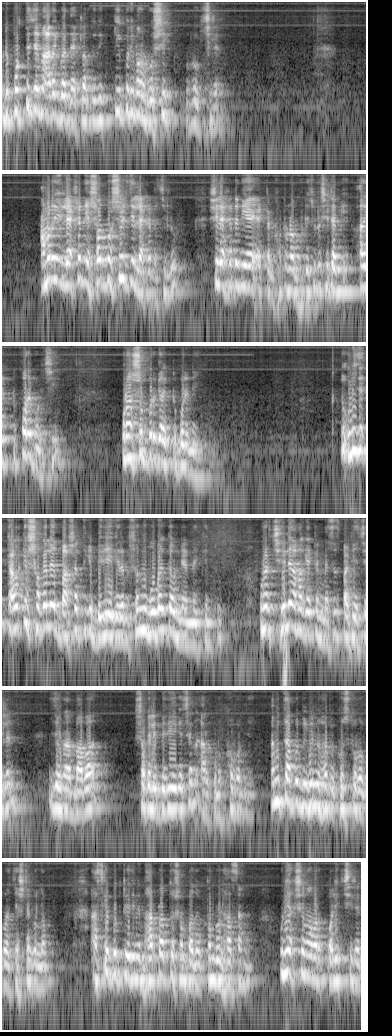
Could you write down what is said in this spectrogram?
ওটা পড়তে যে আমি আরেকবার দেখলাম তিনি কী পরিমাণ রসিক লোক ছিলেন। আমার এই লেখা নিয়ে সর্বশেষ যে লেখাটা ছিল সেই লেখাটা নিয়ে একটা ঘটনা ঘটেছিল, সেটা আমি আরেকটু পরে বলছি। ওনার সম্পর্কে আরেকটু বলে নেই। তো উনি যে কালকে সকালে বাসা থেকে বেরিয়ে গেলেন, সঙ্গে মোবাইলটাও নেন নাই কিন্তু। ওনার ছেলে আমাকে একটা মেসেজ পাঠিয়েছিলেন যে ওনার বাবা সকালে বেরিয়ে গেছেন, আর কোনো খবর নেই। আমি তারপর বিভিন্নভাবে খোঁজখবর করার চেষ্টা করলাম। আজকের পত্রিকা তিনি ভারপ্রাপ্ত সম্পাদক কামরুল হাসান, উনি একসময় আমার কলিগ ছিলেন।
